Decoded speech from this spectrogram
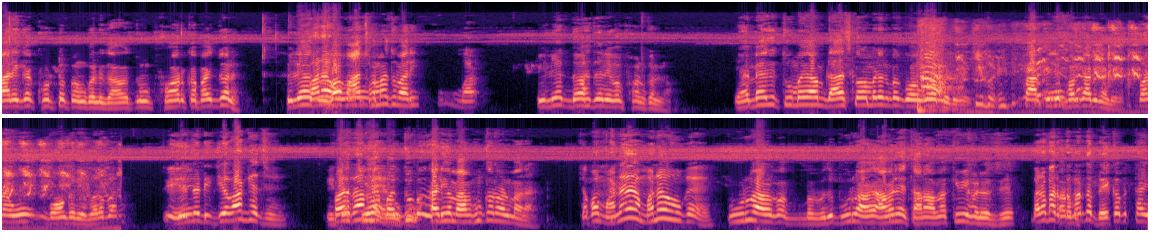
મારી કે ખોટો પંખો લીધો. હવે તું ફોર કપાઈ દો ને. પેલે વાત સમજ તું મારી. પેલે દસ દિન એવો ફોન કરી લો. એમ તું મેં આમ ડાન્સ કરવા માટે ને પછી ગોંગવા માંડ્યો પાર ફોન કાપી કાઢ્યો. પણ હું ગોંગ કર્યો બરાબર? એ તો ડીજે વાગે છે. બધું. બગાડ્યું મારે શું કરવાનું મારા? પણ મને મને હું કે? પૂરું આવે બધું પૂરું આવે આવે ને તારા હવે કેવી હળ્યો છે? બરાબર તમારે તો બેકઅપ થાય.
